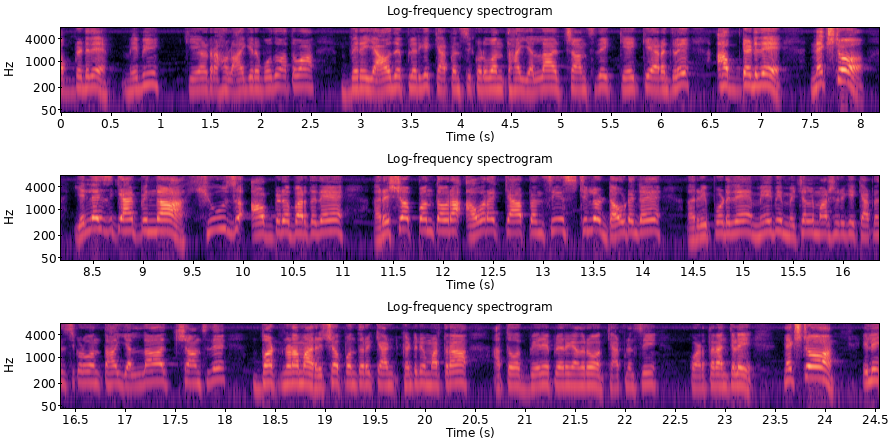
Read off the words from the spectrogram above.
ಅಪ್ಡೇಟ್ ಇದೆ. ಮೇ ಬಿ ಕೆ ಎಲ್ ರಾಹುಲ್ ಆಗಿರಬಹುದು ಅಥವಾ ಬೇರೆ ಯಾವುದೇ ಪ್ಲೇಯರ್ಗೆ ಕ್ಯಾಪ್ಟನ್ಸಿ ಕೊಡುವಂತಹ ಎಲ್ಲಾ ಚಾನ್ಸ್ ಇದೆ ಕೆ ಕೆ ಆರ್ ಅಂತೇಳಿ ಅಪ್ಡೇಟ್ ಇದೆ. Next L I C camp ಇಂದ ಹ್ಯೂಸ್ ಅಪ್ಡೇಟ್ ಬರ್ತದೆ ರಿಷಬ್ ಪಂತ್ ಅವರ ಅವರ ಕ್ಯಾಪ್ಟನ್ಸಿ ಸ್ಟಿಲ್ ಡೌಟ್ ಅಂತ ರಿಪೋರ್ಟ್ ಇದೆ. ಮೇ ಬಿ ಮಿಚಲ್ ಮಾರ್ಷರ್ಗೆ ಕ್ಯಾಪ್ಟನ್ಸಿ ಕೊಡುವಂತಹ ಎಲ್ಲಾ ಚಾನ್ಸ್ ಇದೆ. ಬಟ್ ನೋಡಮ್ಮ ರಿಷಬ್ ಪಂತ್ ಅವರು ಕಂಟಿನ್ಯೂ ಮಾಡ್ತಾರಾ ಅಥವಾ ಬೇರೆ ಪ್ಲೇಯರ್ಗೆ ಏನಾದ್ರು ಕ್ಯಾಪ್ಟನ್ಸಿ ಕೊಡ್ತಾರ ಅಂತೇಳಿ. ನೆಕ್ಸ್ಟ್ ಇಲ್ಲಿ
